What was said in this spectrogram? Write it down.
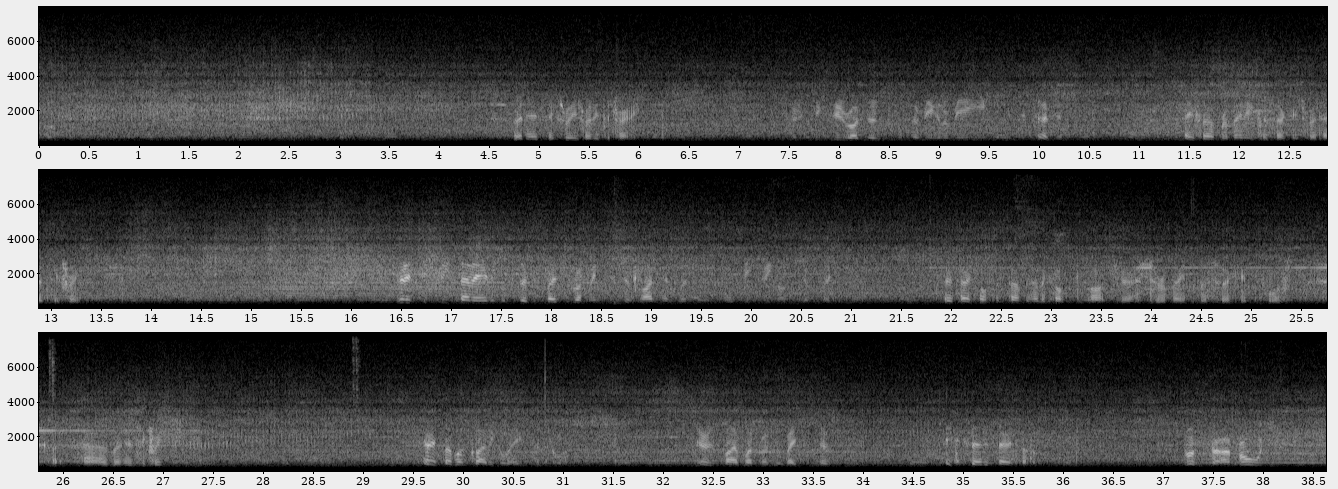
Redhead 6 is ready for training. 63 Roger, confirm you're going to be in circuit. Stay remaining for circuits, Redhead 6 Golf helicopter circuit base runway 27 right hand wind, will be green on the to remain in the circuit for uh, runway 63. There is someone climbing away to the north. There is my one runway base, so basic service there is some. Costa approach,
